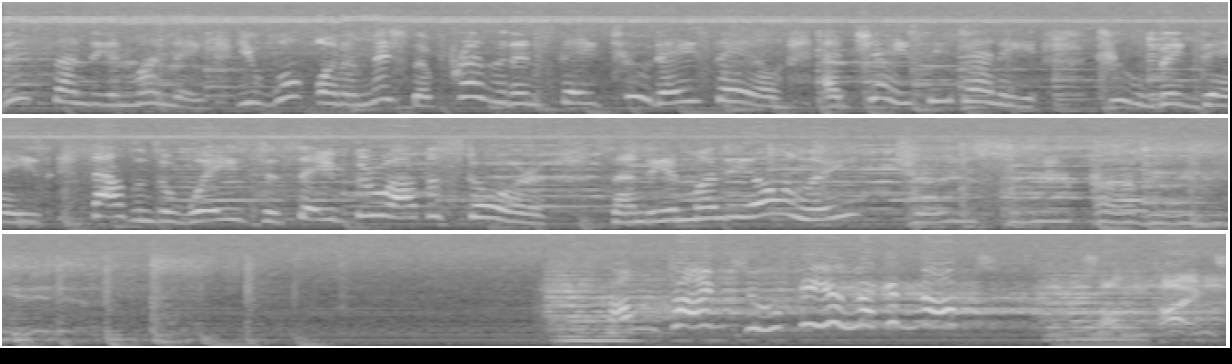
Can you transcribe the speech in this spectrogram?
This Sunday and Monday, you won't want to miss the President's Day two-day sale at JCPenney. Two big days, thousands of ways to save throughout the store. Sunday and Monday only. JCPenney. Sometimes Sometimes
